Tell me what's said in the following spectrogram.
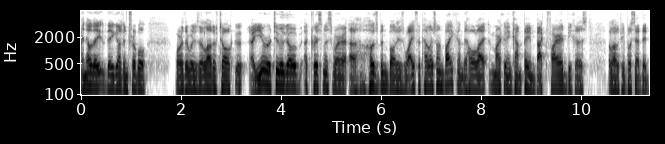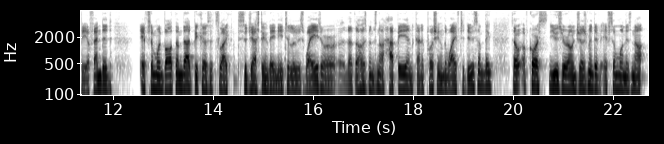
I know they, they got in trouble or there was a lot of talk uh, a year or two ago at Christmas where a husband bought his wife a Peloton bike and the whole uh, marketing campaign backfired because a lot of people said they'd be offended if someone bought them that because it's like suggesting they need to lose weight or that the husband's not happy and kind of pushing the wife to do something. So, of course, use your own judgment if, if someone is not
